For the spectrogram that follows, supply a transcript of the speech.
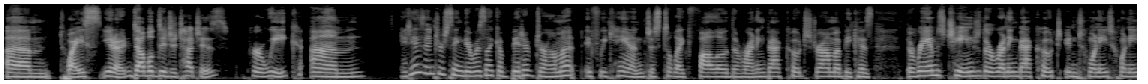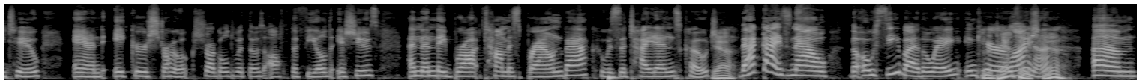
um twice, you know, double digit touches per week. Um it is interesting. There was like a bit of drama, if we can, just to like follow the running back coach drama, because the Rams changed their running back coach in 2022, and Akers struggled struggled with those off the field issues, and then they brought Thomas Brown back, who was the tight ends coach. Yeah. that guy's now the OC, by the way, in the Panthers, Carolina. Um,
